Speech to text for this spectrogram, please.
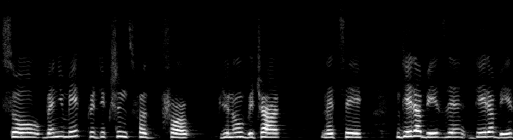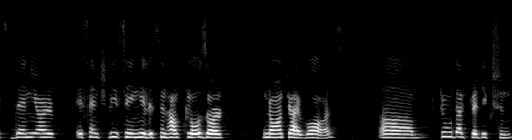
So when you make predictions for for you know which are let's say database database then you're essentially saying hey listen how close or not I was um, to that prediction.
